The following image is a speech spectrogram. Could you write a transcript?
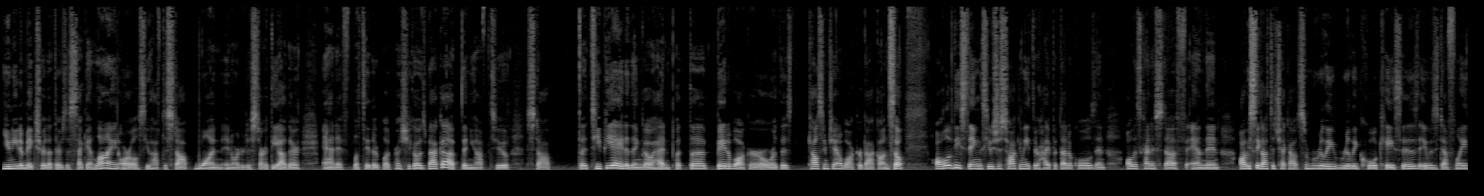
you need to make sure that there's a second line, or else you have to stop one in order to start the other. And if, let's say, their blood pressure goes back up, then you have to stop the TPA to then go ahead and put the beta blocker or the calcium channel blocker back on. So all of these things. He was just talking me through hypotheticals and all this kind of stuff. And then obviously got to check out some really, really cool cases. It was definitely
